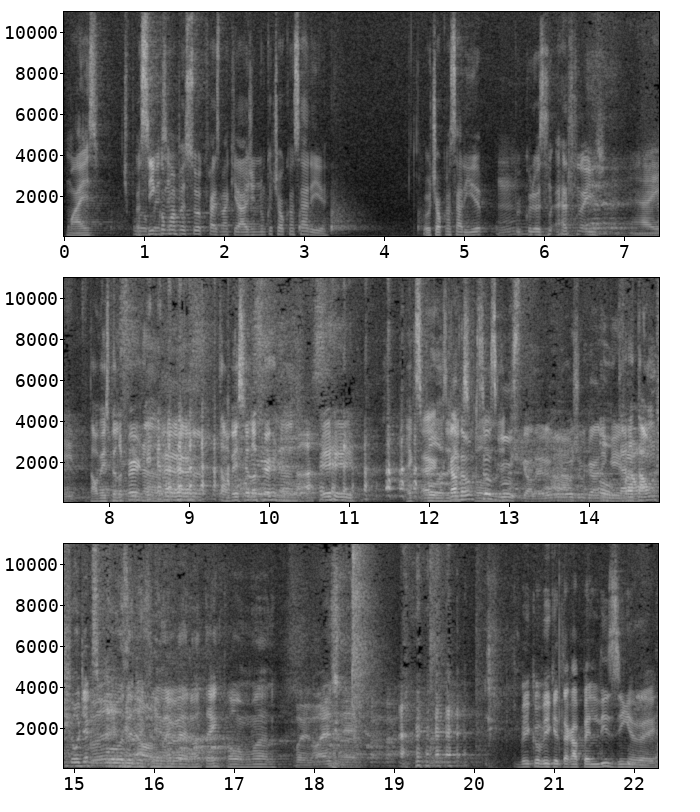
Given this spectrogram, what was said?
Mas, tipo, Assim como pensei- uma pessoa que faz maquiagem nunca te alcançaria. Ou te alcançaria Hum, por curiosidade. não é isso? aí, Talvez pela Fernanda. Talvez pela Fernanda. Ei, Exposed, é, cada um com seus gostos, galera. Eu não vou julgar ninguém. o cara não. tá um show de exposed aqui, né, velho? Não tem como, mano. foi um exemplo. Bem que eu vi que ele tá com a pele lisinha, velho.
